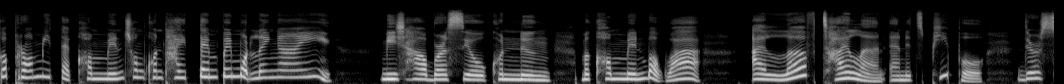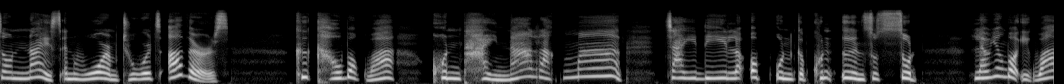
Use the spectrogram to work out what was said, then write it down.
ก็เพราะมีแต่คอมเมนต์ชมคนไทยเต็มไปหมดเลยไง มีชาวบราซิลคนหนึ่งมาคอมเมนต์บอกว่า I love Thailand and its people. They're so nice and warm towards others. คือเขาบอกว่า คนไทยน่ารักมาก ใจดีและอบอุ่นกับคนอื่นสุดๆ แล้วยังบอกอีกว่า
